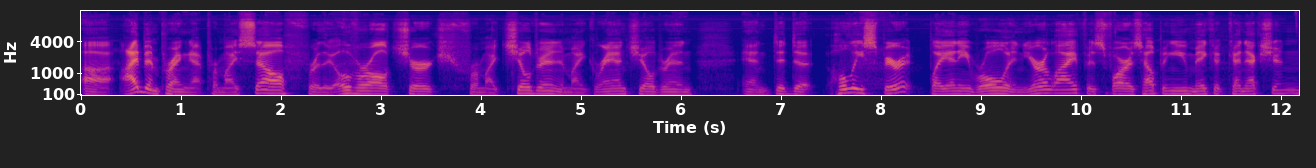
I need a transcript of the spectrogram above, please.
uh, I've been praying that for myself, for the overall church, for my children and my grandchildren. And did the Holy Spirit play any role in your life as far as helping you make a connection?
